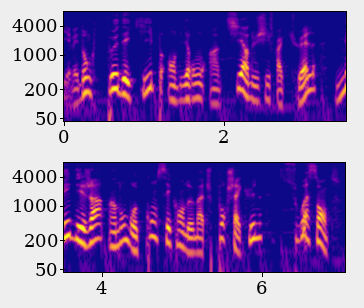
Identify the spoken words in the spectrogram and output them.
Il y avait donc peu d'équipes, environ un tiers du chiffre actuel, mais déjà un nombre conséquent de matchs pour chacune, 60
